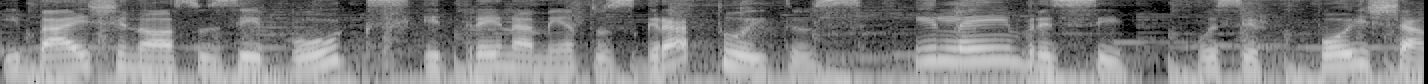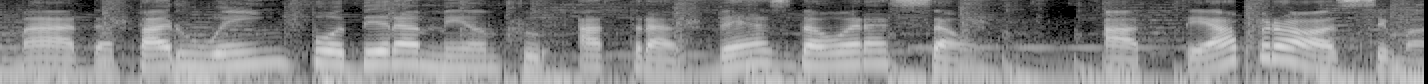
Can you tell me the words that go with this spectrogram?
e baixe nossos e-books e treinamentos gratuitos. E lembre-se, você foi chamada para o empoderamento através da oração. Até a próxima!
